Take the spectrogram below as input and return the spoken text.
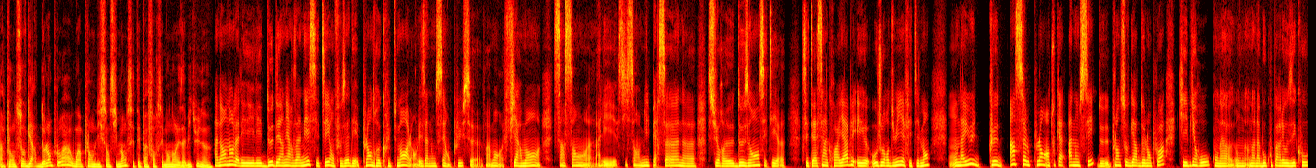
un, plan de sauvegarde de l'emploi ou un plan de licenciement, c'était pas forcément dans les habitudes. Ah non, non, là, les, les deux dernières années, c'était, on faisait des plans de recrutement. Alors, on les annonçait en plus euh, vraiment fièrement. 500, euh, allez, 600 000 personnes euh, sur deux ans. C'était, c'était assez incroyable. Et aujourd'hui, effectivement, on a eu qu'un seul plan, en tout cas annoncé, de plan de sauvegarde de l'emploi, qui est Biro, qu'on on en a beaucoup parlé aux échos,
